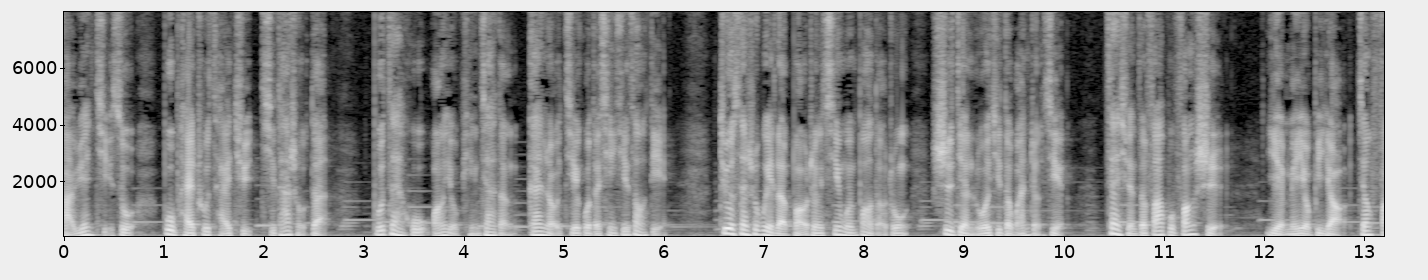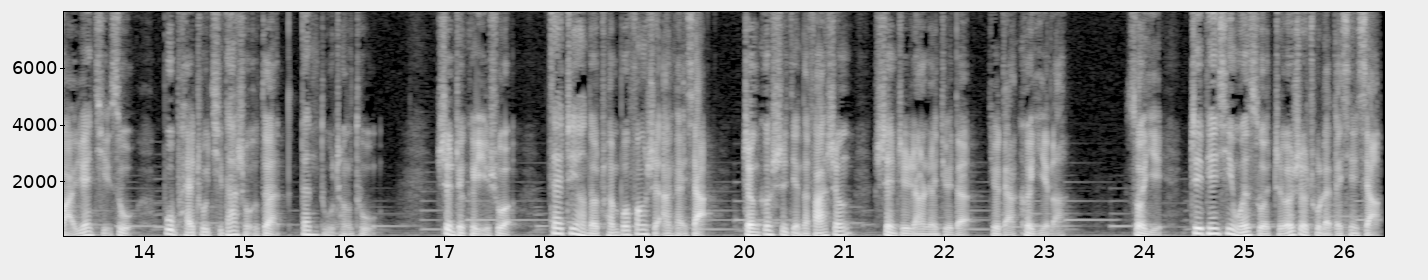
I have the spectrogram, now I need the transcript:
法院起诉、不排除采取其他手段、不在乎网友评价等干扰结果的信息噪点。就算是为了保证新闻报道中事件逻辑的完整性，在选择发布方式，也没有必要将法院起诉不排除其他手段单独成图。甚至可以说，在这样的传播方式安排下，整个事件的发生甚至让人觉得有点刻意了。所以这篇新闻所折射出来的现象，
